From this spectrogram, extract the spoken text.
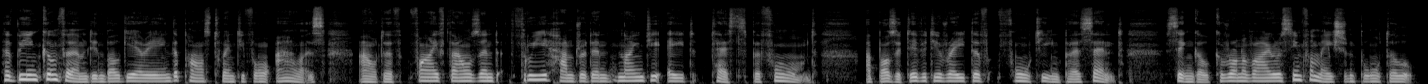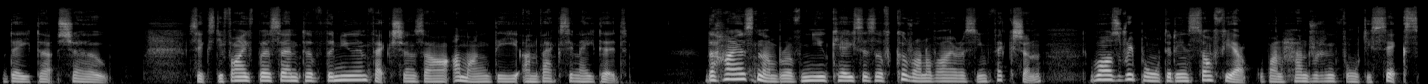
have been confirmed in Bulgaria in the past 24 hours, out of 5,398 tests performed, a positivity rate of 14%, single coronavirus information portal data show. 65% of the new infections are among the unvaccinated. The highest number of new cases of coronavirus infection was reported in Sofia 146,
